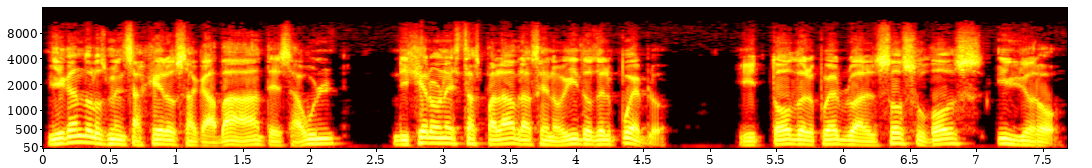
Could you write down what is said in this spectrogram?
Llegando los mensajeros a Gabá de Saúl, dijeron estas palabras en oído del pueblo, y todo el pueblo alzó su voz y lloró.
